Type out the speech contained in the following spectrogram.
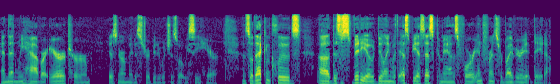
and then we have our error term is normally distributed, which is what we see here. And so that concludes uh, this video dealing with SPSS commands for inference for bivariate data.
